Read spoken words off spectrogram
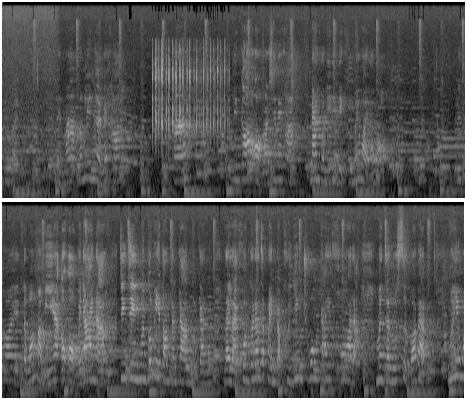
เหนื่อย เหนื่อยมาก น้องลินเหนื่อยไหมคะฮะ ลินก็เอาออกแล้วใช่ไหมคะนานกว่านี้เด็กๆคือไม่ไหวแล้วเหรอ ไม่ค่อย แต่ว่าหมามีอะเอาออกไม่ได้นะ จริง ๆ มันก็มีตอนกลางๆเหมือนกัน หลาย ๆ คนก็น่าจะเป็นแบบคือยิ่งช่วงใกล้คลอดอะมันจะรู้สึกว่าแบบไม่ไหว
